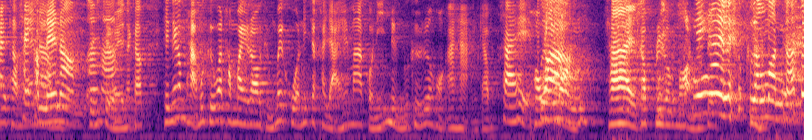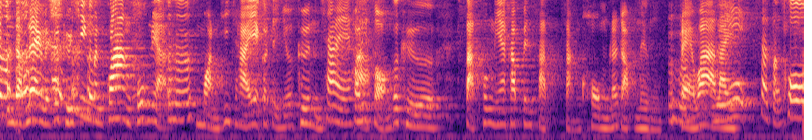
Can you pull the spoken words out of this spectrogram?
ให้คำให้คำแนะนำเฉยๆนะครับทีนี้คำถามก็คือว่าทำไมเราถึงไม่ควรที่จะขยายให้มากกว่านี้หนึ่งก็คือเรื่องของอาหารครับใช่เพราะว่าปลืองหม่อนใช่ครับเปลืองหมอนง่ายๆเลยเปลืองหมอนค่ะอันดับแรกเลยก็คือยิ่งมันกว้างปุ๊บเนี่ยอือฮะหมอนที่ใช้ก็จะเยอะขึ้นใช่ค่ะข้อที่ 2 ก็คือสัตว์พวกนี้ครับเป็นสัตว์สังคมระดับหนึ่งอือฮึแปลว่าอะไรนี่สัตว์สังคม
